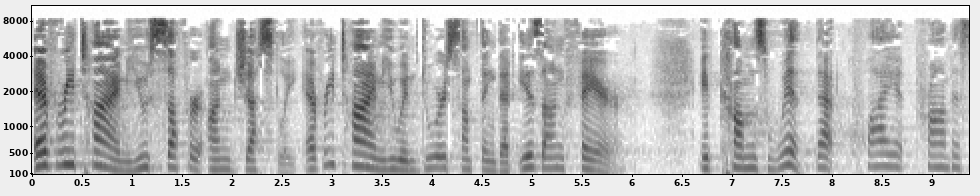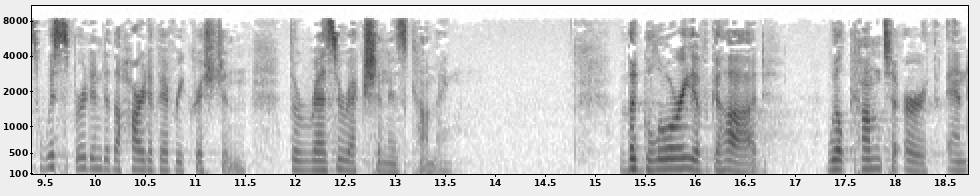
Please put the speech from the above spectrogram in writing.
Every time you suffer unjustly, every time you endure something that is unfair, it comes with that quiet promise whispered into the heart of every Christian. The resurrection is coming. The glory of God will come to earth and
